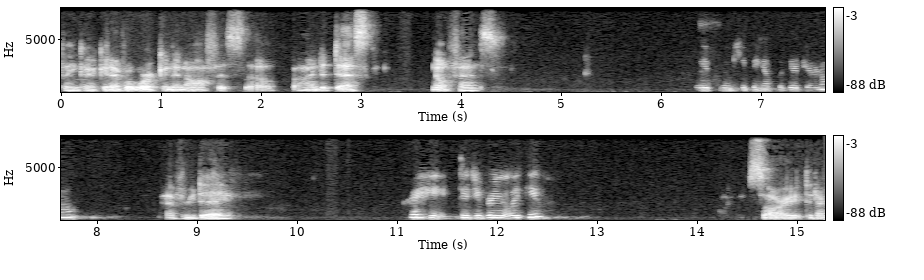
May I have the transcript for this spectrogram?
think I could ever work in an office, though, behind a desk. No offense. You've been keeping up with your journal? Every day. Great. Did you bring it with you? Sorry, did I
